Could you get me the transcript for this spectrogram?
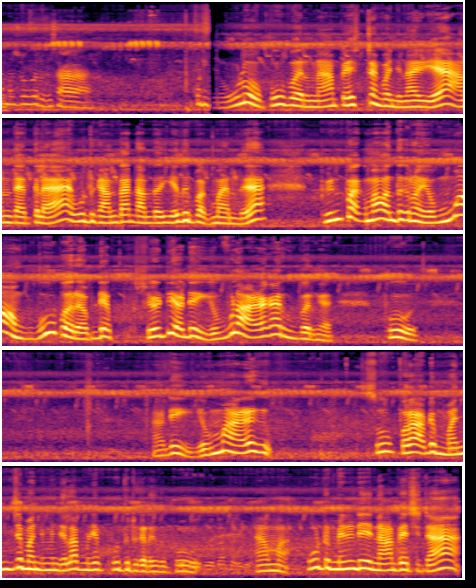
நம்ம சுகருக்கு சா இவ்வளோ பூ பாரு நான் பேசிட்டேன் கொஞ்ச நாளையே அந்த இடத்துல வீட்டுக்கு அந்தாண்ட அந்த எதிர்பக்கமாக இருந்து பின்பக்கமாக வந்துக்கிறோம். எம்மா பூ பாரு அப்படியே செடி அப்படியே எவ்வளோ அழகாக இருக்குது பாருங்க. பூ. அப்படியே எம்மா அழகு. சூப்பராக அப்படியே மஞ்சள் மஞ்சள் மஞ்சளாக அப்படியே பூத்துட்டு கிடக்குது பூ. ஆமாம் கூட்டு முன்னாடி நான் பேசிட்டேன்.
